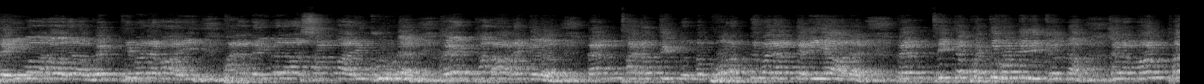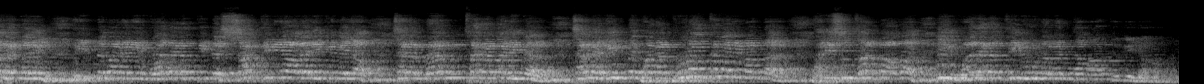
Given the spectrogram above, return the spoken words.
ദൈവാലോചന വ്യക്തിപരമായി പല ദൈവദാസന്മാരും കൂടെ കേട്ടതാണെങ്കിലും ബന്ധനത്തിൽ നിന്ന് പുറത്തു വരാൻ കഴിയാതെ ബന്ധിക്കപ്പെട്ടുകൊണ്ടിരിക്കുന്ന. দাও আমার যুগে যাও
